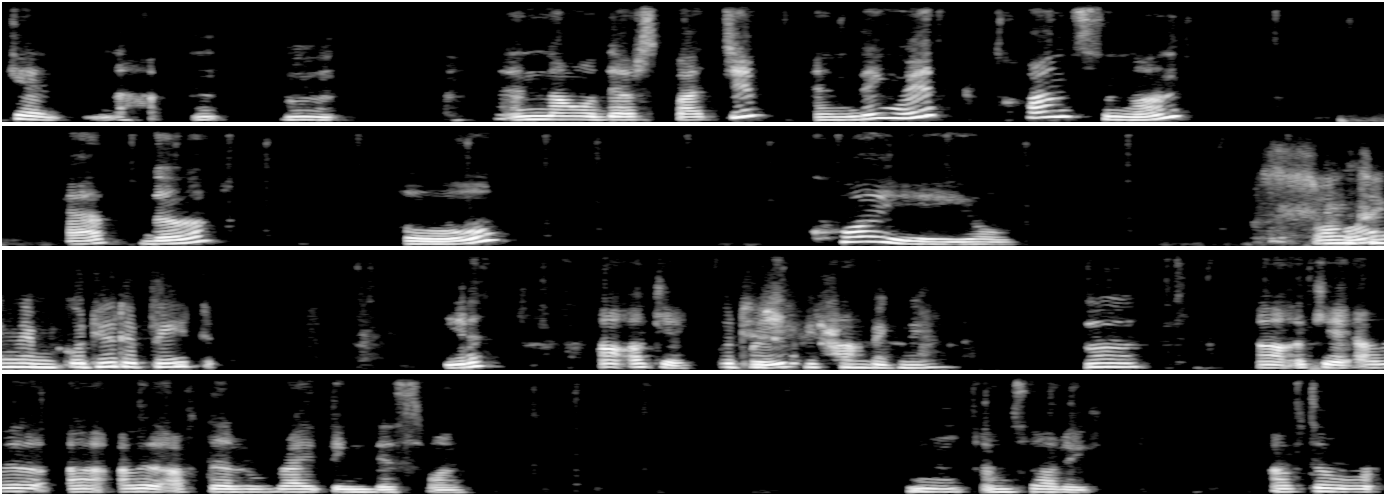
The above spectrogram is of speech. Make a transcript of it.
Okay. Mm, and now there's Pachip ending with consonant at the O 거예요. name? could you repeat? Yes. Uh, okay. Could you repeat from ah. beginning? Mm, uh, okay, I will. Uh, I will after writing this one. Mm, I'm sorry. After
